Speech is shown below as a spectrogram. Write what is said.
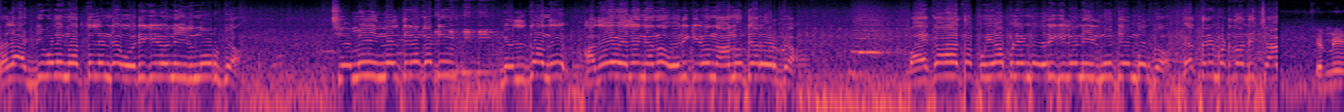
നല്ല അടിപൊളി നിറത്തിലുണ്ട്. ഒരു കിലോന് ഇരുന്നൂറ് റുപ്യ. ചെമ്മീൻ ഇന്നലത്തിനെക്കാട്ടി വലുതാണ്. അതേ വില തന്നെയാണ് ഒരു കിലോ നാനൂറ്റി അറുപത് റുപ്യ ഭയക്കാത്ത പുയ്യാപ്പുളിയുണ്ട് ഒരു കിലോന് ഇരുന്നൂറ്റി അമ്പത് റുപ്യ എത്രയും പെട്ടെന്ന് ചെമ്മീൻ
